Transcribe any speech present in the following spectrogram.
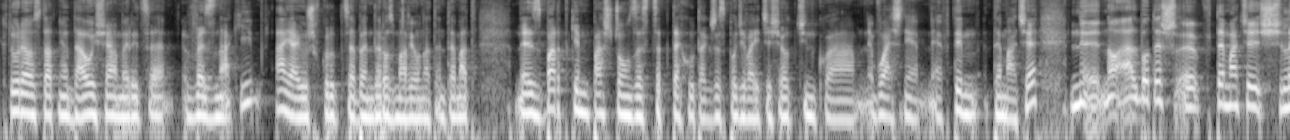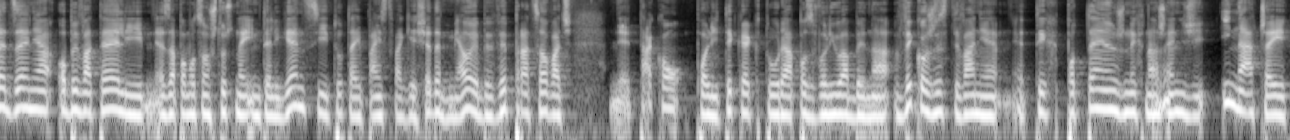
które ostatnio dały się Ameryce we znaki, a ja już wkrótce będę rozmawiał na ten temat z Bartkiem Paszczą ze Sceptechu, także spodziewajcie się odcinku właśnie w tym temacie. No albo też w temacie śledzenia obywateli za pomocą sztucznej inteligencji. Tutaj państwa G7 miałyby wypracować taką politykę, która pozwoliłaby na wykorzystywanie tych potężnych narzędzi inaczej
